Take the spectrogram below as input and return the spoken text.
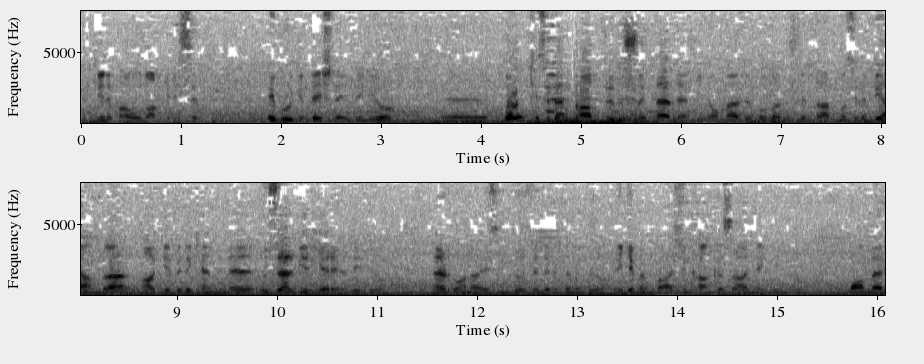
Türkiye'li bağı olan birisi. Ebru Gündeş'le evleniyor. E, bol kesiden dağıttığı rüşvetlerle, milyonlarca dolar rüşvet dağıtmasıyla bir anda AKP'de kendine özel bir yer elde ediyor. Erdoğan ailesinin gözlerinden oluyor. Egemen Bağış'ın kankası haline geliyor. Muammer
